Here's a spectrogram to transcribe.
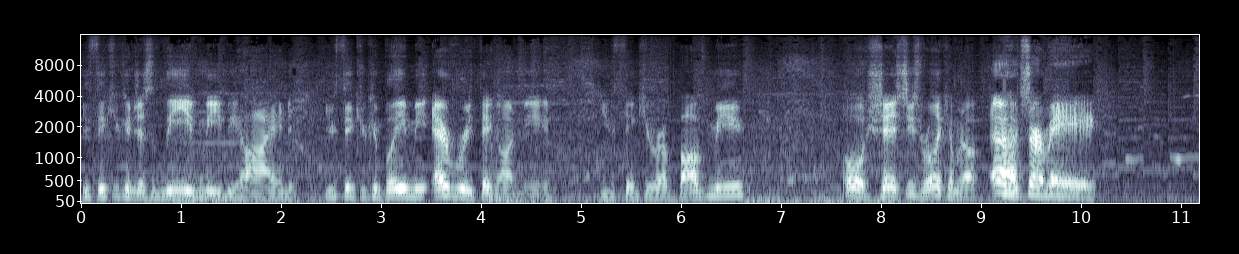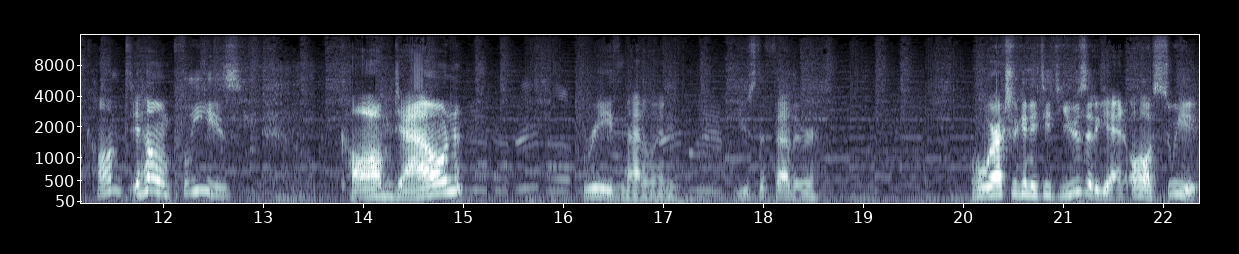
You think you can just leave me behind? You think you can blame me everything on me? You think you're above me? Oh shit, she's really coming out. Answer me! Calm down, please. Calm down? Breathe, Madeline. Use the feather. Oh, we're actually gonna get to use it again. Oh, sweet.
